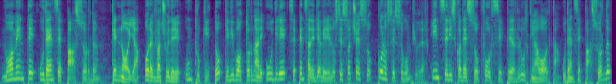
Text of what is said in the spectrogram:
Nuovamente utenza e password. Che noia, ora vi faccio vedere un trucchetto che vi può tornare utile se pensate di avere lo stesso accesso con lo stesso computer. Inserisco adesso forse per l'ultima volta utenza e password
